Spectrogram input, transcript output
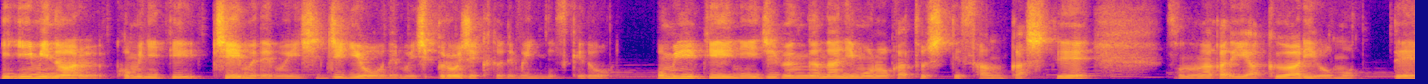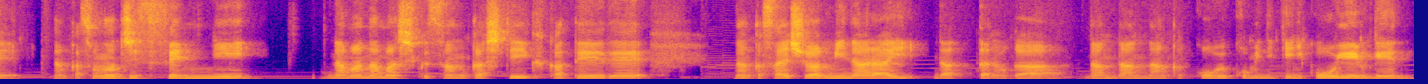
意味のあるコミュニティ、チームでもいいし、事業でもいいし、プロジェクトでもいいんですけど、コミュニティに自分が何者かとして参加して、その中で役割を持って、なんかその実践に生々しく参加していく過程で、なんか最初は見習いだったのが、だんだんなんかこういうコミュニティにこういう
